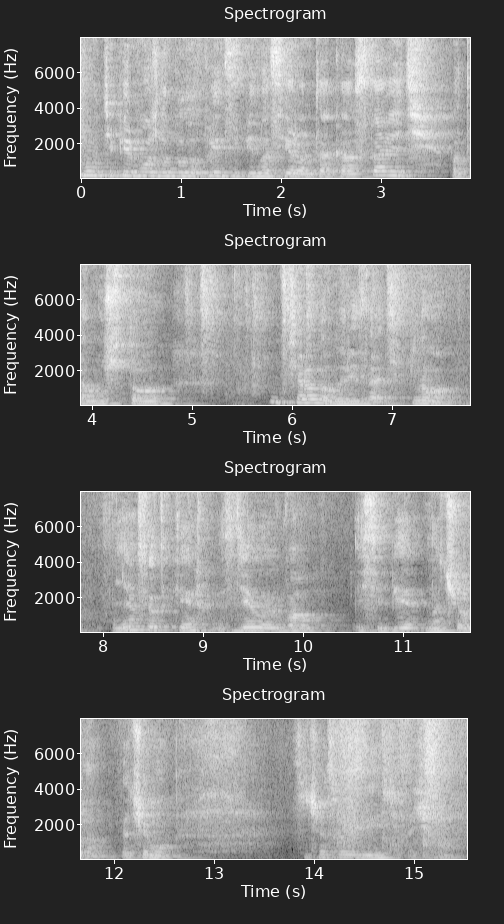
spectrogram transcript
Ну, теперь можно было, в принципе, на сером так и оставить, потому что все равно вырезать. Но я все-таки сделаю вам и себе на черном. Почему? Сейчас вы увидите, почему.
